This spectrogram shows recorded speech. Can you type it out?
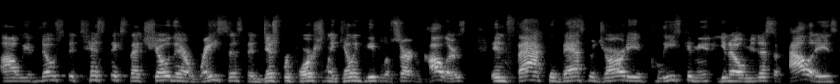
Uh, we have no statistics that show they're racist and disproportionately killing people of certain colors. In fact, the vast majority of police, commu- you know, municipalities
